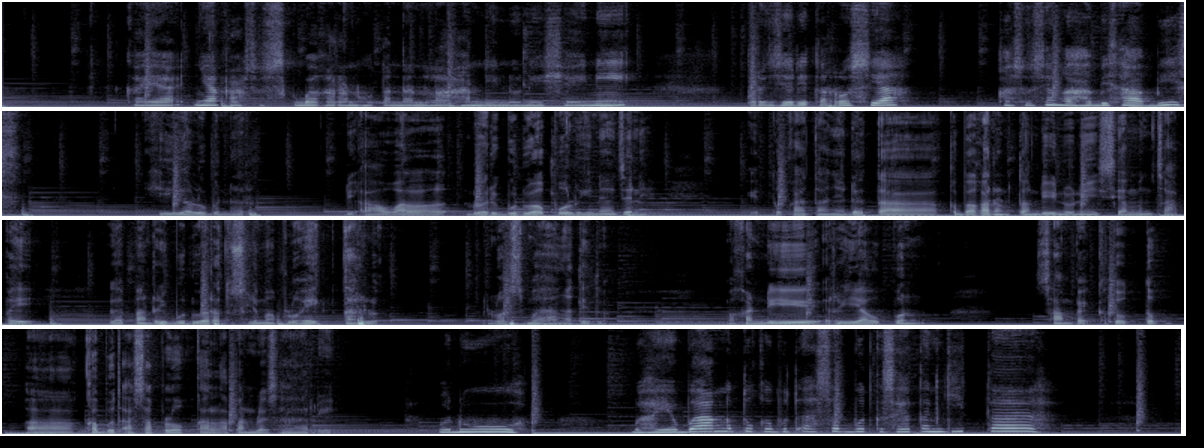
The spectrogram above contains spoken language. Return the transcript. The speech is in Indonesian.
kayaknya kasus kebakaran hutan dan lahan di Indonesia ini terjadi terus ya. Kasusnya nggak habis-habis. Iya lo bener. Di awal 2020 ini aja nih Itu katanya data kebakaran hutan di Indonesia mencapai 8.250 hektar loh. Luas banget itu. Bahkan di Riau pun sampai ketutup eh, kabut asap lokal 18 hari Waduh, bahaya banget tuh kabut asap buat kesehatan kita.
